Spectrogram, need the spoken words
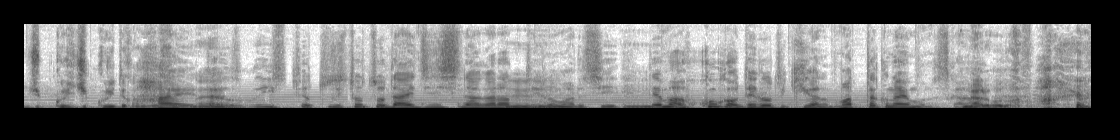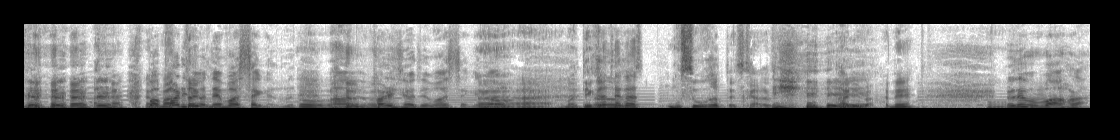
じっくりじっくりって感じですよはい、ね。だから一つ一つを大事にしながらっていうのもあるし、うんでまあ福岡を出ろという気が全くないもんですからなるほど。まあ、パリには出ましたけどね、うんあパリには出ましたけど、はいはい。まあ出方がもうすごかったですからね。パリはね。うんでもまあほら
